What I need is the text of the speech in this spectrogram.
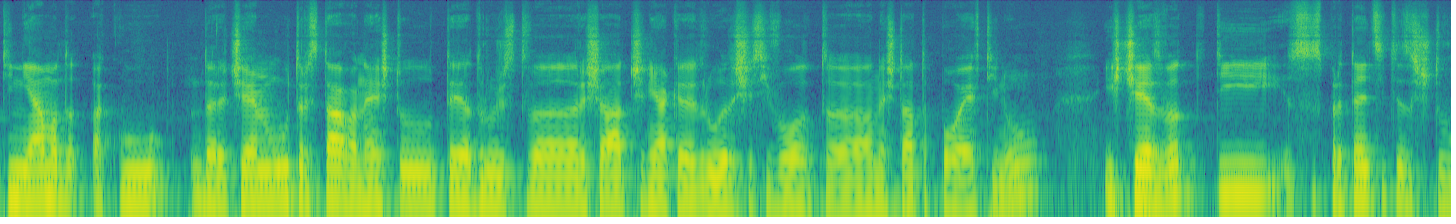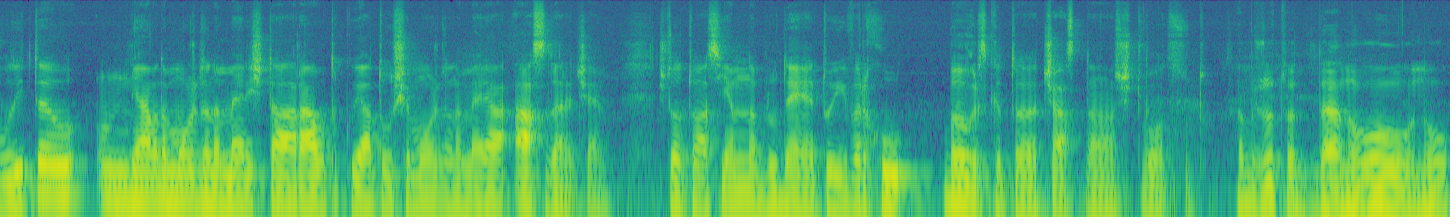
ти няма да, ако да речем утре става нещо, тези дружества решават, че някъде друга да ще си водят нещата по-ефтино, изчезват и с претенциите за счетоводител няма да можеш да намериш тази работа, която ще може да намеря аз да речем. Защото аз имам наблюдението и върху българската част на счетоводството. Това между другото, да, много, много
